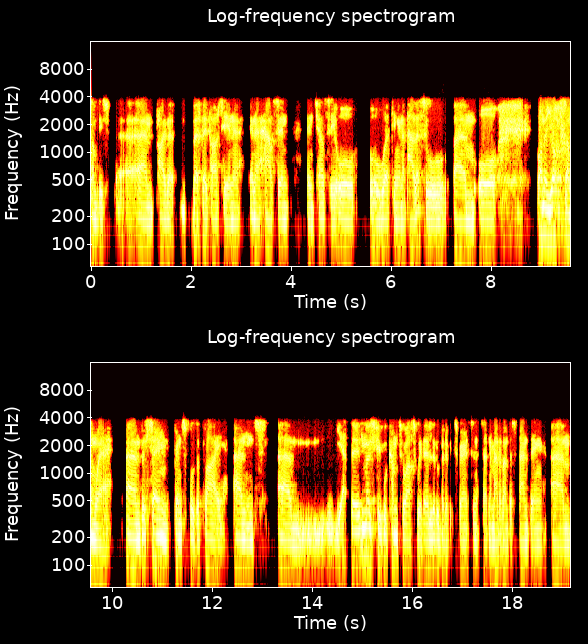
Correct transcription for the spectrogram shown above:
somebody's uh, um, private birthday party in a in a house in in Chelsea, or or working in a palace, or um, or on a yacht somewhere, the same principles apply. And um, yeah, the, most people come to us with a little bit of experience and a certain amount of understanding, um,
